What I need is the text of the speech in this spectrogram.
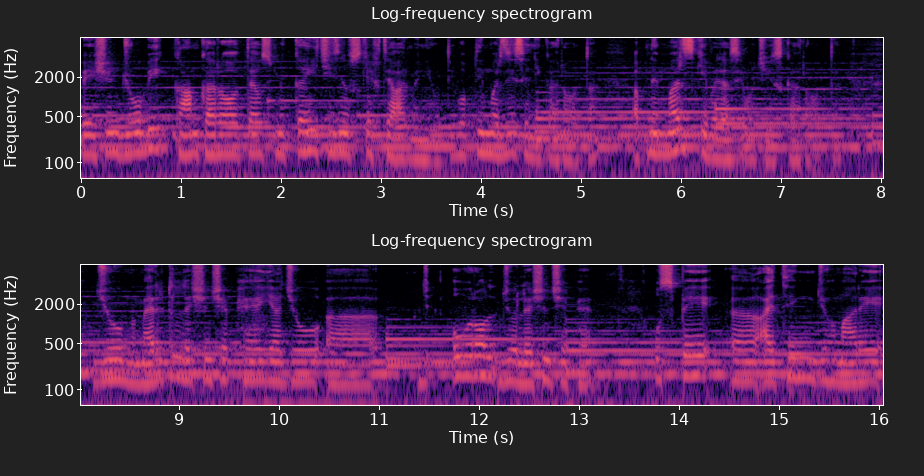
پیشنٹ جو بھی کام کر رہا ہوتا ہے، اس میں کئی چیزیں اس کے اختیار میں نہیں ہوتی۔ وہ اپنی مرضی سے نہیں کر رہا ہوتا، اپنے مرض کی وجہ سے وہ چیز کر رہا ہوتا ہے۔ جو میرٹل ریلیشن شپ ہے یا جو اوور آل جو ریلیشن شپ ہے، اس پہ آئی تھنک جو ہمارے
